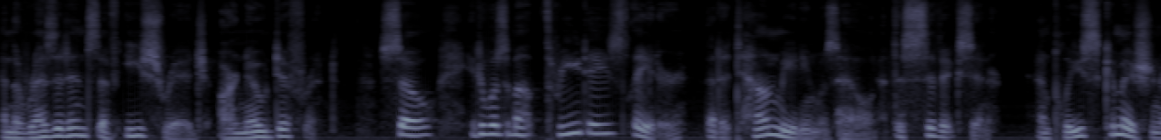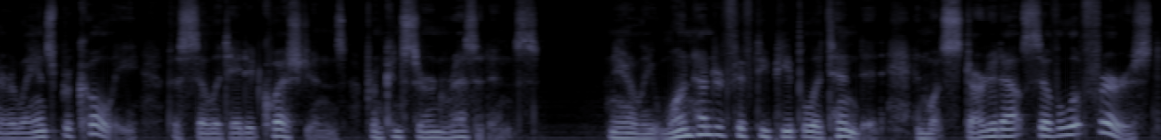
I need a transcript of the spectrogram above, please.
And the residents of East Ridge are no different. So, it was about three days later that a town meeting was held at the Civic Center, and Police Commissioner Lance Broccoli facilitated questions from concerned residents. Nearly 150 people attended, and what started out civil at first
